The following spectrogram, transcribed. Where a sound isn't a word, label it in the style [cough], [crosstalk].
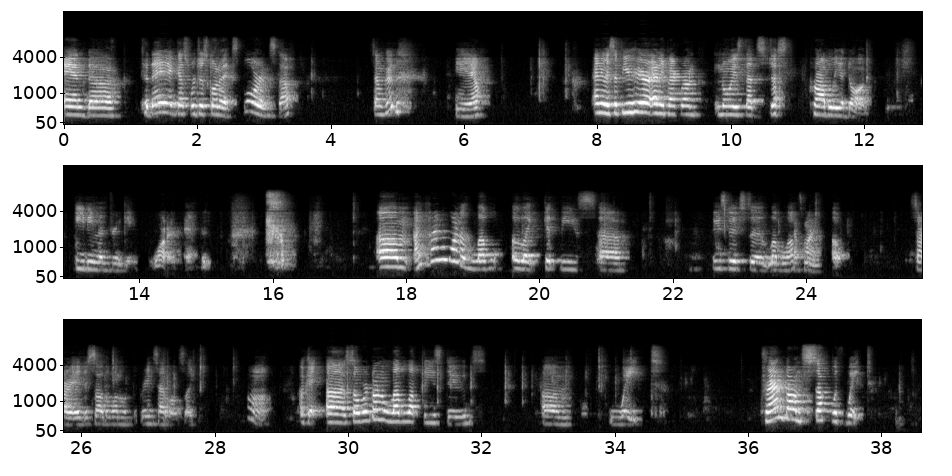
And uh today I guess we're just gonna explore and stuff. Sound good? Yeah. Anyways, if you hear any background noise, that's just probably a dog eating and drinking water and food. Um, I kind of want to level, uh, like, get these, uh, these dudes to level up. That's mine. Sorry, I just saw the one with the green saddle. I was like, huh. Okay, uh, so we're gonna level up these dudes. Um, weight. Trandons suck with weight.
